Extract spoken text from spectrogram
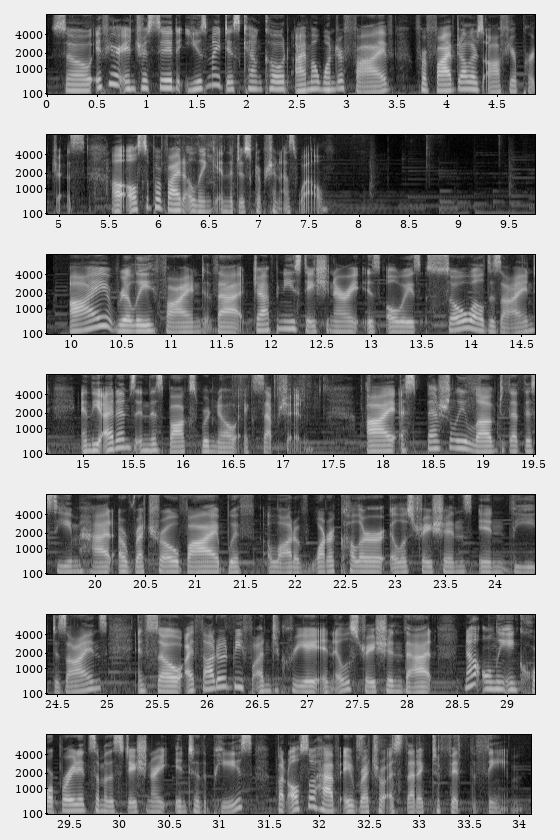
So if you're interested, use my discount code I'm a Wonder 5 for $5 off your purchase. I'll also provide a link in the description as well. I really find that Japanese stationery is always so well designed, and the items in this box were no exception. I especially loved that the seam had a retro vibe with a lot of watercolor illustrations in the designs, and so I thought it would be fun to create an illustration that not only incorporated some of the stationery into the piece, but also have a retro aesthetic to fit the theme.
